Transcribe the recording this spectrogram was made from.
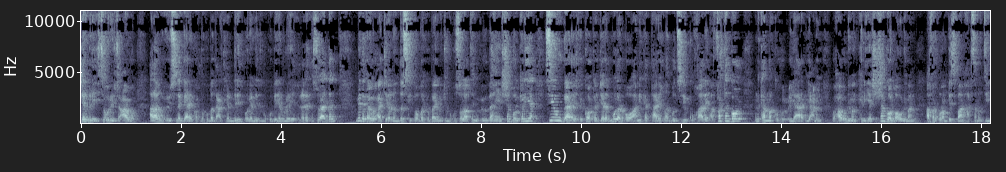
germany ay soo warinayso caawa alaaba wuxuu isla gaaray kooxda kubadda cagta real madrid oo real madrid buu ku biiraya leeyahay xilli ciyaareedka soo aadan mida kale waxaa jira londoski tababarka munchen buu ku soo laabtay. Wuxuu u baahan yahay shan gool keliya si uu u gaaray rikoorka jared muller oo ah ninka taariikhda bundesliga ku qaaday afartan gool. Ninkan marka wuxuu ciyaaray yacni waxaa u dhiman keliya shan gool baa u dhiman. Afar kulan bis baana harsan runtii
